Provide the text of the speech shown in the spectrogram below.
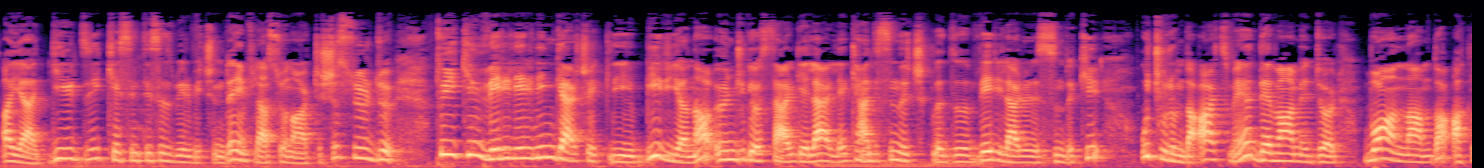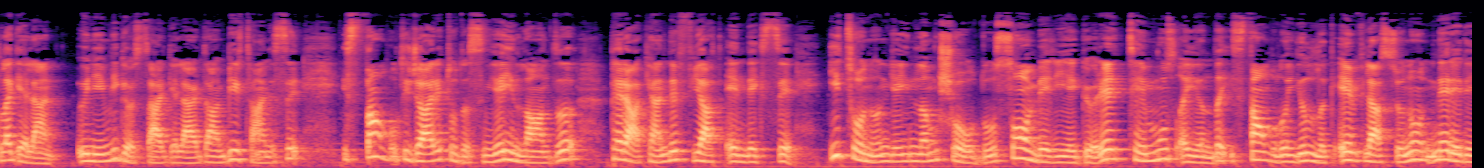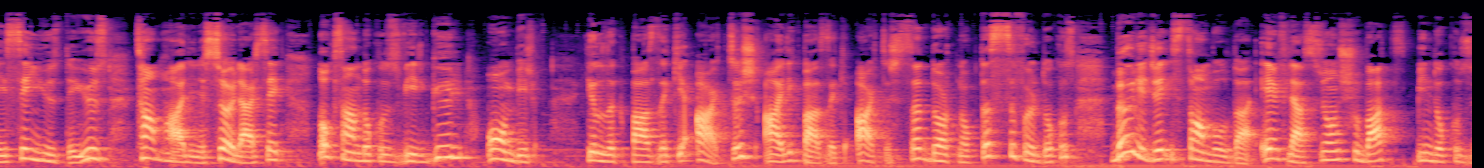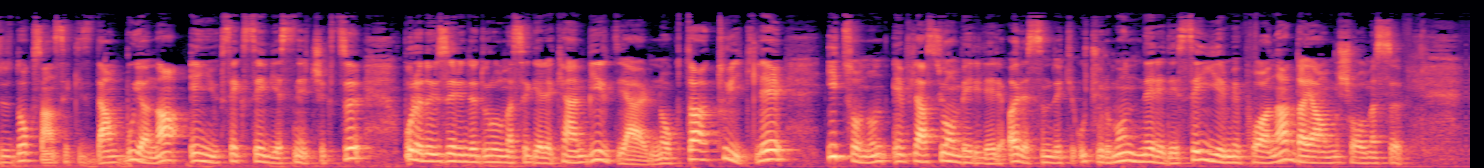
aya girdi. Kesintisiz bir biçimde enflasyon artışı sürdü. TÜİK'in verilerinin gerçekliği bir yana öncü göstergelerle kendisinin açıkladığı veriler arasındaki uçurum da artmaya devam ediyor. Bu anlamda akla gelen önemli göstergelerden bir tanesi İstanbul Ticaret Odası'nın yayınlandığı perakende fiyat endeksi. İTO'nun yayınlamış olduğu son veriye göre Temmuz ayında İstanbul'un yıllık enflasyonu neredeyse %100 tam halini söylersek 99,11 Yıllık bazdaki artış, aylık bazdaki artış ise 4.09. Böylece İstanbul'da enflasyon Şubat 1998'den bu yana en yüksek seviyesine çıktı. Burada üzerinde durulması gereken bir diğer nokta TÜİK ile İTO'nun enflasyon verileri arasındaki uçurumun neredeyse 20 puana dayanmış olması.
